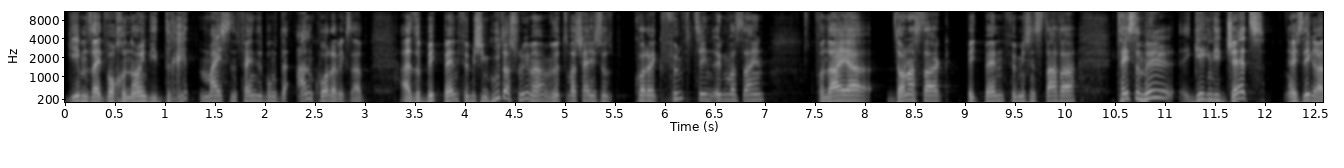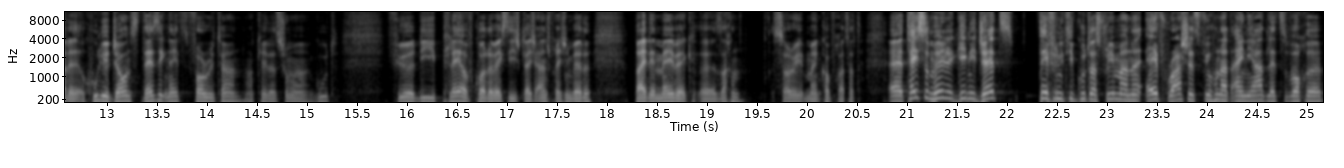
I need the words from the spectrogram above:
geben seit Woche 9 die drittmeisten Fantasy-Punkte an Quarterbacks ab. Also Big Ben, für mich ein guter Streamer, wird wahrscheinlich so Quarterback 15 irgendwas sein. Von daher, Donnerstag, Big Ben, für mich ein Starter. Taysom Hill gegen die Jets. Ich sehe gerade, Julio Jones designated for return. Okay, das ist schon mal gut. Für die Playoff-Quarterbacks, die ich gleich ansprechen werde, bei den Maybach-Sachen. Äh, Sorry, mein Kopf rattert. Äh, Taysom Hill gegen die Jets. Definitiv guter Streamer, ne? 11 Rushes für 101 Yards letzte Woche.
